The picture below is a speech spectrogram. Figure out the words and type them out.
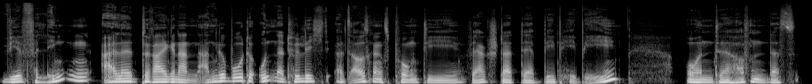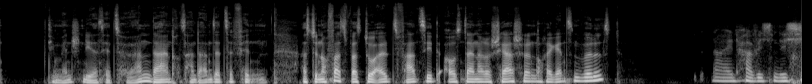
Wir verlinken alle drei genannten Angebote und natürlich als Ausgangspunkt die Werkstatt der BPB und äh, hoffen, dass die Menschen, die das jetzt hören, da interessante Ansätze finden. Hast du noch was, was du als Fazit aus deiner Recherche noch ergänzen würdest? Nein, habe ich nicht.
